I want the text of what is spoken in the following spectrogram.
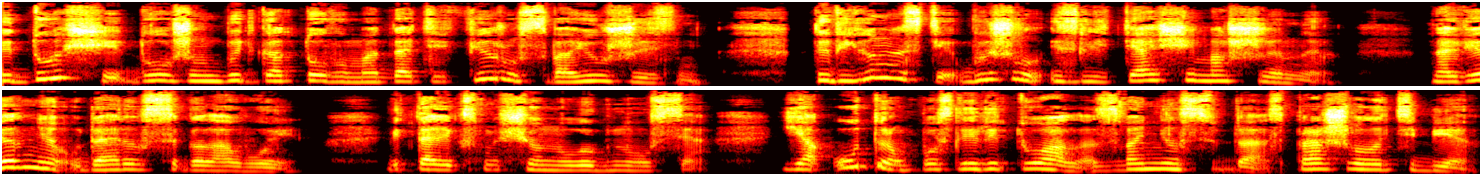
Ведущий должен быть готовым отдать эфиру свою жизнь. Ты в юности вышел из летящей машины. Наверное, ударился головой. Виталик смущенно улыбнулся. «Я утром после ритуала звонил сюда, спрашивал о тебе».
